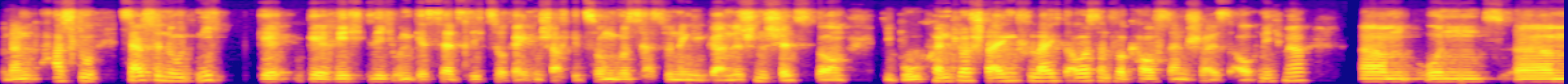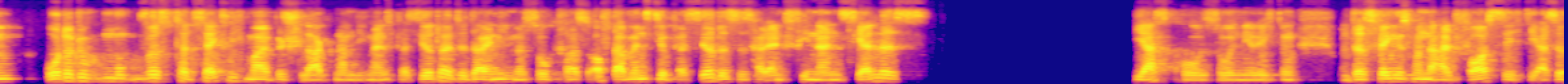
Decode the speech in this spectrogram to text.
Und dann hast du, selbst wenn du nicht ge gerichtlich und gesetzlich zur Rechenschaft gezogen wirst, hast du einen gigantischen Shitstorm. Die Buchhändler steigen vielleicht aus und verkaufst deinen Scheiß auch nicht mehr. Ähm, und ähm, oder du wirst tatsächlich mal beschlagnahmt. Ich meine, es passiert heutzutage nicht mehr so krass oft, aber wenn es dir passiert, ist es halt ein finanzielles Fiasko, so in die Richtung. Und deswegen ist man da halt vorsichtig. Also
